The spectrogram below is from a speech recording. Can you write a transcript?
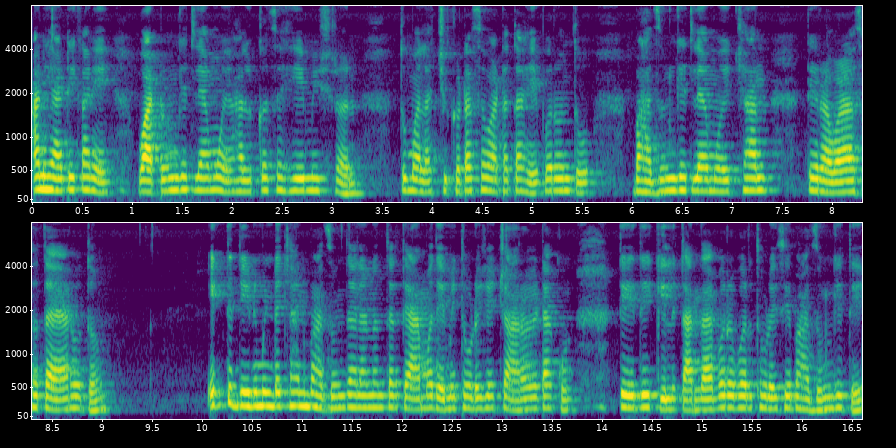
आणि या ठिकाणी वाटून घेतल्यामुळे हलकंसं हे मिश्रण तुम्हाला चिकट असं वाटत आहे परंतु भाजून घेतल्यामुळे छान ते रवाळ असं तयार होतं. एक ते दीड मिनटं छान भाजून झाल्यानंतर त्यामध्ये मी थोडेसे चारोळे टाकून ते देखील तांदळाबरोबर थोडेसे भाजून घेते.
